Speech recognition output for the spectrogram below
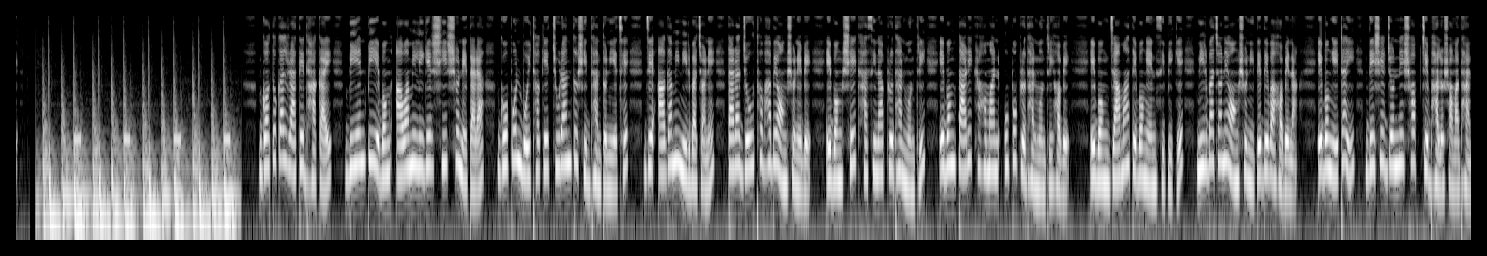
গতকাল রাতে ঢাকায় বিএনপি এবং আওয়ামী লীগের শীর্ষ নেতারা গোপন বৈঠকে চূড়ান্ত সিদ্ধান্ত নিয়েছে যে আগামী নির্বাচনে তারা যৌথভাবে অংশ নেবে এবং শেখ হাসিনা প্রধানমন্ত্রী এবং তারেক রহমান উপপ্রধানমন্ত্রী হবে এবং জামাত এবং এনসিপিকে নির্বাচনে অংশ নিতে দেওয়া হবে না এবং এটাই দেশের জন্যে সবচেয়ে ভালো সমাধান।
